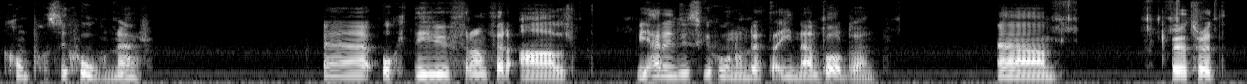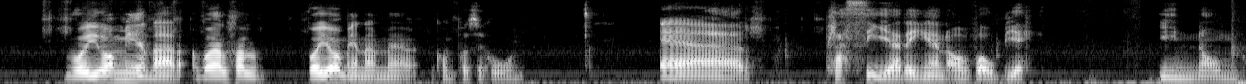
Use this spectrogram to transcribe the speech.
kompositioner. Eh, och det är ju framför allt. Vi hade en diskussion om detta innan podden. Eh, och jag tror att vad jag menar, vad i alla fall vad jag menar med komposition. Är placeringen av objekt inom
